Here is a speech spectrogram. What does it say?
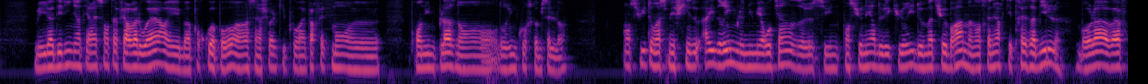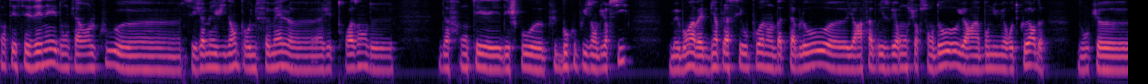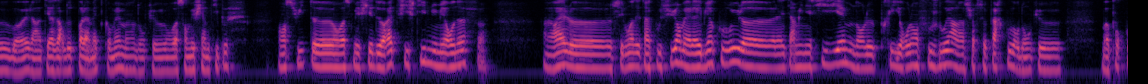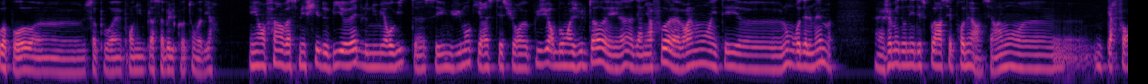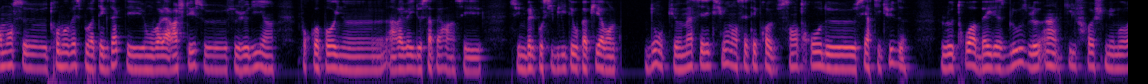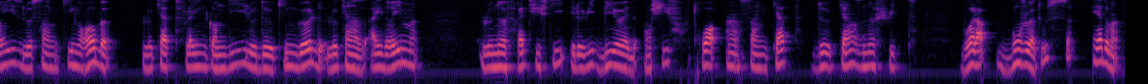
Mais il a des lignes intéressantes à faire valoir, et bah pourquoi pas. Hein. c'est un cheval qui pourrait parfaitement euh, prendre une place dans une course comme celle-là. Ensuite, on va se méfier de High le numéro 15. C'est une pensionnaire de l'écurie de Mathieu Bram, un entraîneur qui est très habile. Bon, là, elle va affronter ses aînés, donc avant le coup, euh, c'est jamais évident pour une femelle euh, âgée de 3 ans d'affronter des chevaux euh, plus, beaucoup plus endurcis. Mais bon, elle va être bien placée au poids dans le bas de tableau. Il y aura Fabrice Véron sur son dos, il y aura un bon numéro de corde. Donc, bah, elle a été hasardeux de pas la mettre quand même, hein. donc on va s'en méfier un petit peu. Ensuite, euh, on va se méfier de Red 15, numéro 9. Alors elle, euh, c'est loin d'être un coup sûr, mais elle avait bien couru, là. elle avait terminé sixième dans le prix Roland Fouche-Douer sur ce parcours, donc euh, bah pourquoi pas, ça pourrait prendre une place à Bellecote, on va dire. Et enfin, on va se méfier de Biohead, le numéro 8. C'est une jument qui restait sur plusieurs bons résultats, et là, la dernière fois, elle a vraiment été l'ombre d'elle-même. Jamais donné d'espoir à ses preneurs. C'est vraiment euh, une performance euh, trop mauvaise pour être exacte et on va la racheter ce, jeudi. Hein. Pourquoi pas une, un réveil de sa part hein. C'est une belle possibilité au papier avant le coup. Donc euh, ma sélection dans cette épreuve, sans trop de certitude. Le 3 Bayless Blues, le 1 Killfrush Memories, le 5 King Rob, le 4 Flying Candy, le 2 King Gold, le 15 I Dream, le 9 Red 50 et le 8 Biohead en chiffres 3, 1, 5, 4, 2, 15, 9, 8. Voilà, bon jeu à tous et à demain.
